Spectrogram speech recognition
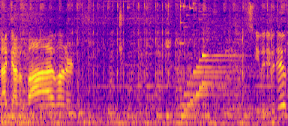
Back down to 500. Skibidi doop.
